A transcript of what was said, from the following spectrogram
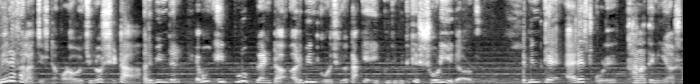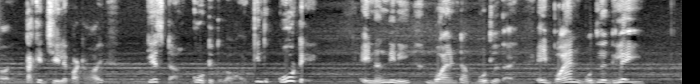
মেরে ফেলার চেষ্টা করা হয়েছিল সেটা অরবিন্দের এবং এই পুরো প্ল্যানটা অরবিন্দ করেছিল তাকে এই পৃথিবী থেকে সরিয়ে দেওয়ার জন্য। অরবিন্দকে অ্যারেস্ট করে থানাতে নিয়ে আসা হয়, তাকে জেলে পাঠা হয়, কেসটা কোর্টে তোলা হয়। কিন্তু কোর্টে এই নন্দিনী বয়ানটা বদলে দেয়। এই বয়ান বদলে দিলেই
